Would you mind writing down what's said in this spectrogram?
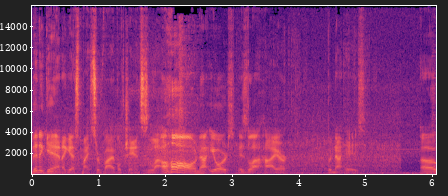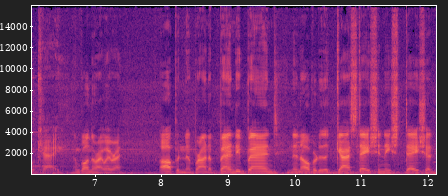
Then again, I guess my survival chance is a lot. Oh, not yours. Is a lot higher, but not his. Okay, I'm going the right way, right? Up and around a bendy bend, and then over to the gas station station.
